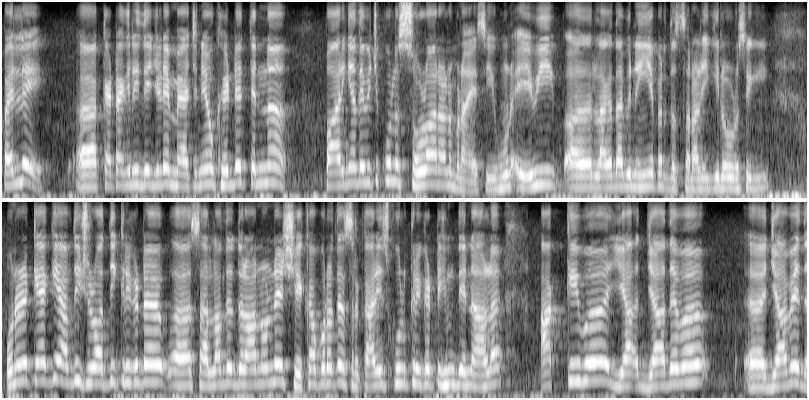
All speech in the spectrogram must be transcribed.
ਪਹਿਲੇ ਕੈਟਾਗਰੀ ਦੇ ਜਿਹੜੇ ਮੈਚ ਨੇ ਉਹ ਖੇਡੇ, ਤਿੰਨ ਪਾਰੀਆਂ ਦੇ ਵਿੱਚ ਕੁੱਲ 16 ਰਨ ਬਣਾਏ ਸੀ। ਹੁਣ ਇਹ ਵੀ ਲੱਗਦਾ ਵੀ ਨਹੀਂ ਹੈ, ਪਰ ਦੱਸਣ ਵਾਲੀ ਕੀ ਲੋੜ ਸੀਗੀ। ਉਹਨਾਂ ਨੇ ਕਿਹਾ ਕਿ ਆਪਦੀ ਸ਼ੁਰੂਆਤੀ ਕ੍ਰਿਕਟ ਸਾਲਾਂ ਦੇ ਦੌਰਾਨ ਉਹਨੇ ਸ਼ੇਖਾਪੁਰ ਅਤੇ ਸਰਕਾਰੀ ਸਕੂਲ ਕ੍ਰਿਕਟ ਟੀਮ ਦੇ ਨਾਲ ਆਕਿਬ ਯਾ- ਜਾਦਵ ਜਾਵੇਦ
